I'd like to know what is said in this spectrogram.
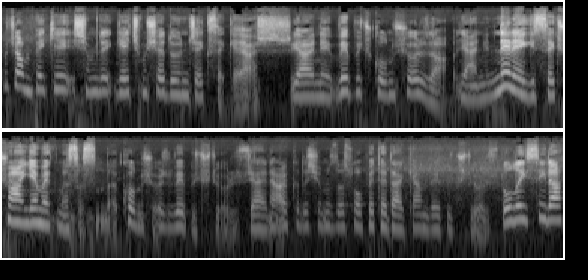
Hocam peki şimdi geçmişe döneceksek eğer yani Web 3 konuşuyoruz ya yani nereye gitsek şu an yemek masasında konuşuyoruz Web 3 diyoruz. Yani arkadaşımızla sohbet ederken Web 3 diyoruz. Dolayısıyla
